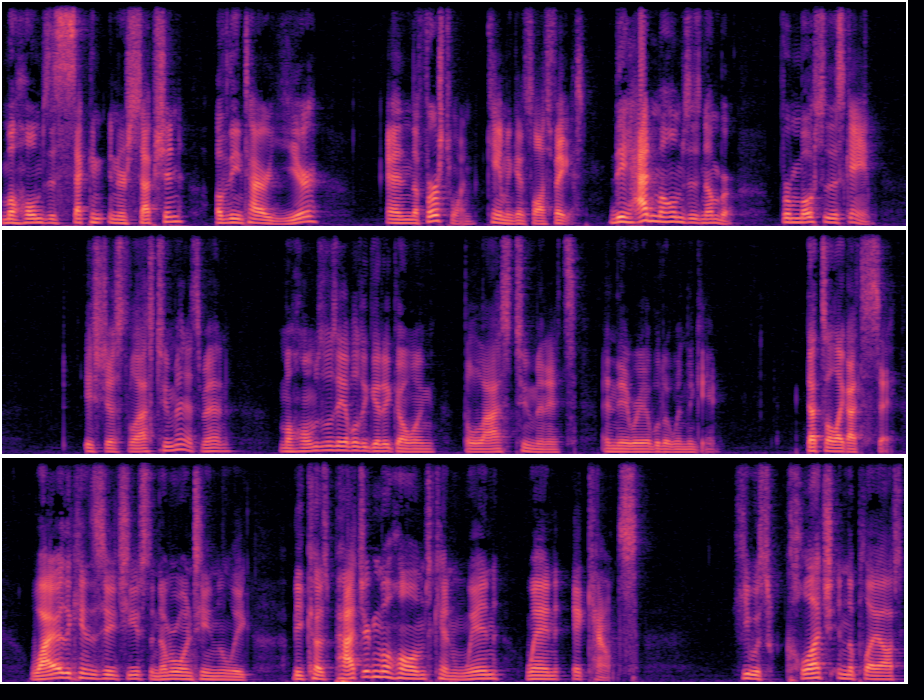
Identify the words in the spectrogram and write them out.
Mahomes' second interception of the entire year. And the first one came against Las Vegas. They had Mahomes' number for most of this game. It's just the last two minutes, man. Mahomes was able to get it going the last two minutes, and they were able to win the game. That's all I got to say. Why are the Kansas City Chiefs the number one team in the league? Because Patrick Mahomes can win when it counts. He was clutch in the playoffs.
